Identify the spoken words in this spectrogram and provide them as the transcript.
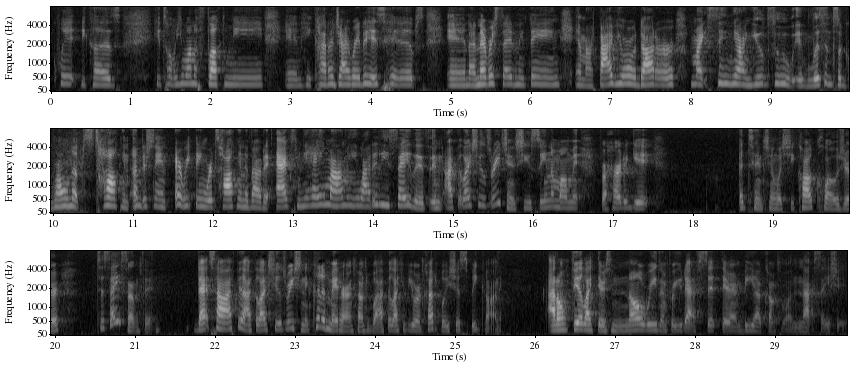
quit because he told me he want to fuck me, and he kind of gyrated his hips, and I never said anything. And my five-year-old daughter might see me on YouTube and listen to grown-ups talk and understand everything we're talking about, and ask me, "Hey, mommy, why did he say this?" And I feel like she was reaching. She's seen a moment for her to get attention, what she called closure, to say something. That's how I feel. I feel like she was reaching. It could have made her uncomfortable. I feel like if you were uncomfortable, you should speak on it. I don't feel like there's no reason for you to sit there and be uncomfortable and not say shit.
